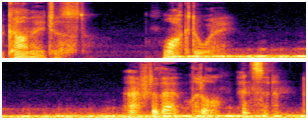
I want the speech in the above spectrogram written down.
Akame just walked away. After that little incident,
